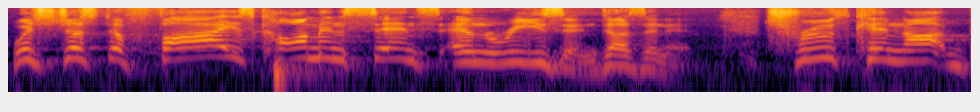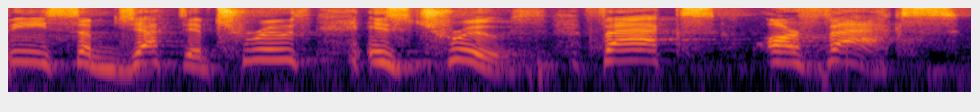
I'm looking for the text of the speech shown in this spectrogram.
which just defies common sense and reason, doesn't it? Truth cannot be subjective. Truth is truth. Facts are facts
